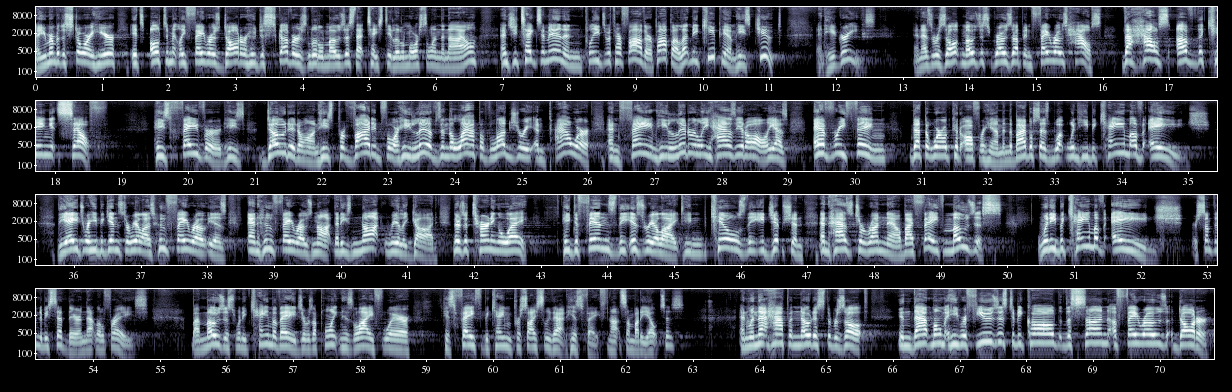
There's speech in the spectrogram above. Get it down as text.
Now, you remember the story here. It's ultimately Pharaoh's daughter who discovers little Moses, that tasty little morsel in the Nile, and she takes him in and pleads with her father, Papa, let me keep him. He's cute. And he agrees. And as a result, Moses grows up in Pharaoh's house, the house of the king itself. He's favored, he's doted on, he's provided for, he lives in the lap of luxury and power and fame. He literally has it all. He has everything that the world could offer him. And the Bible says, what when he became of age, the age where he begins to realize who Pharaoh is and who Pharaoh's not, that he's not really God. There's a turning away. He defends the Israelite, he kills the Egyptian, and has to run now. By faith, Moses, when he became of age, there's something to be said there in that little phrase. By Moses, when he came of age, there was a point in his life where his faith became precisely that his faith, not somebody else's. And when that happened, notice the result. In that moment, he refuses to be called the son of Pharaoh's daughter.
